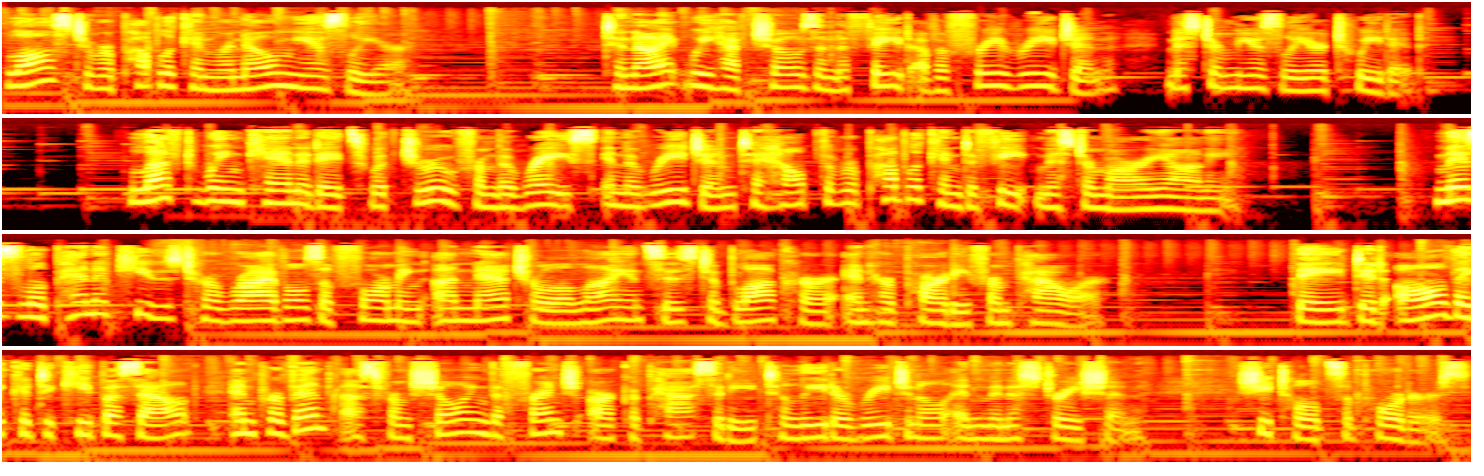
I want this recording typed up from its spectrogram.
lost to Republican Renaud Muselier. Tonight we have chosen the fate of a free region, Mr. Muselier tweeted. Left-wing candidates withdrew from the race in the region to help the Republican defeat Mr. Mariani. Ms. Le Pen accused her rivals of forming unnatural alliances to block her and her party from power. They did all they could to keep us out and prevent us from showing the French our capacity to lead a regional administration, she told supporters.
